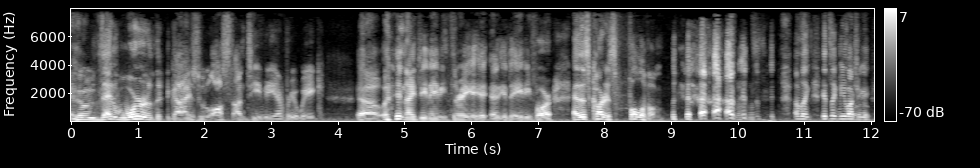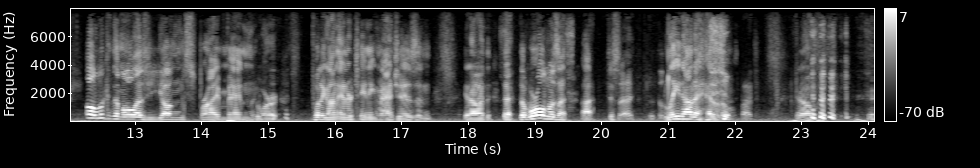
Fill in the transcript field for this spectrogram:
who then were the guys who lost on TV every week. Uh, in 1983 into 84, and this card is full of them. I'm like, it's like me watching. Oh, look at them all as young, spry men who are putting on entertaining matches, and you know, and the the world was a uh, just uh laid out ahead of them. But you know,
